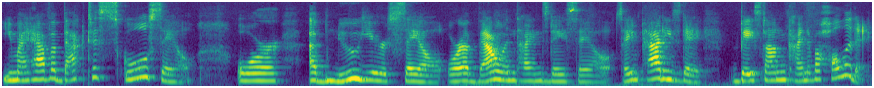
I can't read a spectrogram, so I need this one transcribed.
You might have a back to school sale or a New Year's sale or a Valentine's Day sale, St. Patty's Day, based on kind of a holiday.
